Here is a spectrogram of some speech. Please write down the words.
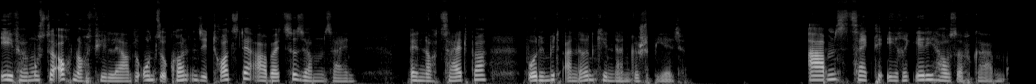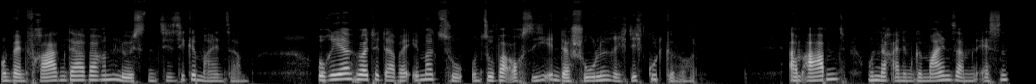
Eva musste auch noch viel lernen, und so konnten sie trotz der Arbeit zusammen sein. Wenn noch Zeit war, wurde mit anderen Kindern gespielt. Abends zeigte Erik ihr die Hausaufgaben, und wenn Fragen da waren, lösten sie sie gemeinsam. Aurea hörte dabei immer zu, und so war auch sie in der Schule richtig gut geworden. Am Abend und nach einem gemeinsamen Essen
